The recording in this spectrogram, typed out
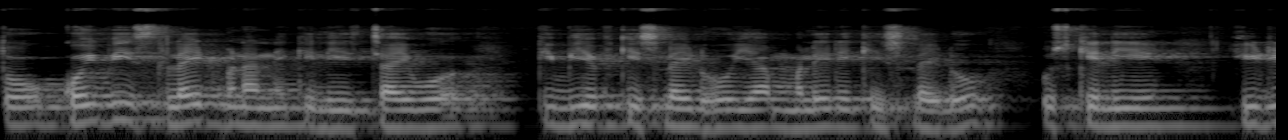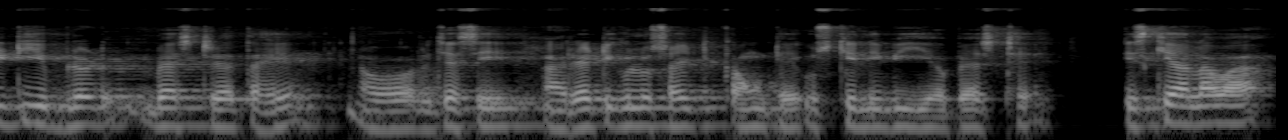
तो कोई भी स्लाइड बनाने के लिए, चाहे वो पी की स्लाइड हो या मलेरिया की स्लाइड हो, उसके लिए ई ब्लड बेस्ट रहता है। और जैसे रेटिकुलोसाइट काउंट है, उसके लिए भी यह बेस्ट है। इसके अलावा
